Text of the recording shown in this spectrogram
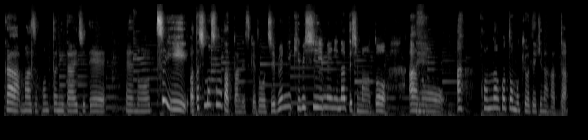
がまず本当に大事で。えー、のつい私もそうだったんですけど自分に厳しい目になってしまうとあの、あこんなことも今日できなかった。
